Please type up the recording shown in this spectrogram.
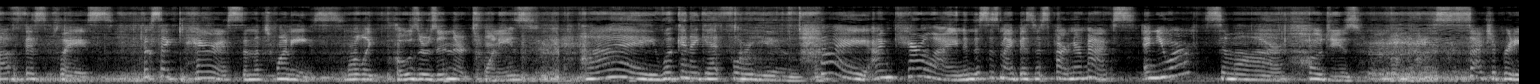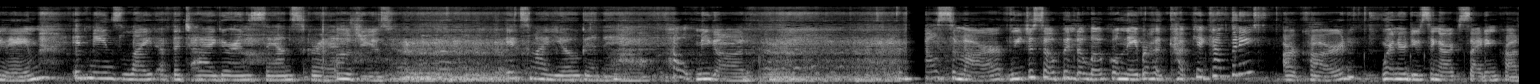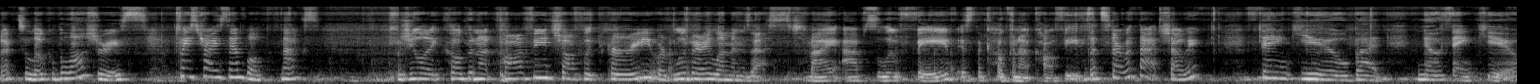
Love this place. Looks like Paris in the 20s. More like poseurs in their 20s. Hi, what can I get for you? Hi, I'm Caroline, and this is my business partner, Max. And you are? Semhar. Oh, geez. Such a pretty name. It means light of the tiger in Sanskrit. Oh, geez. It's my yoga name. Help me, God. Well, Semhar, we just opened a local neighborhood cupcake company. Our card. We're introducing our exciting product to local boulangeries. Please try a sample, Max. Would you like coconut coffee, chocolate curry, or blueberry lemon zest? My absolute fave is the coconut coffee. Let's start with that, shall we? Thank you, but no thank you.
